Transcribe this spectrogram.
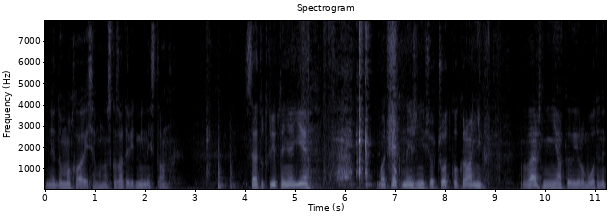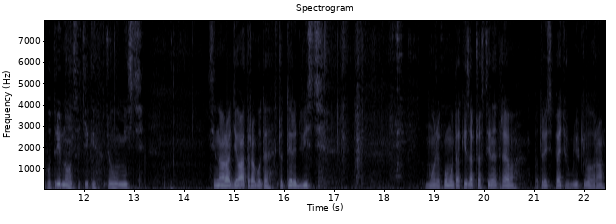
не домахаюся, можна сказати, відмінний стан. Все тут кріплення є. Бачок нижній, все чітко, кранник. Верхній ніякої роботи не потрібно, це тільки в цьому місці. Ціна радіатора буде 4200. Може кому такі запчастини треба по 35 рублів кілограм.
